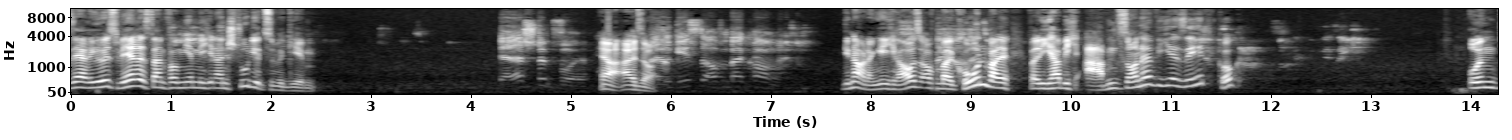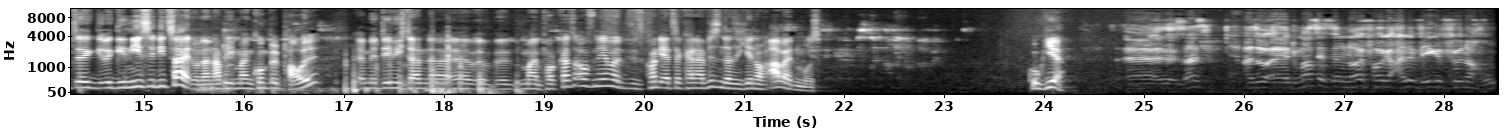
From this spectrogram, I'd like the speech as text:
seriös wäre es dann von mir, mich in ein Studio zu begeben? Ja, das stimmt wohl. Ja, also, Also gehst du auf den Balkon. genau, dann gehe ich raus auf den Balkon, weil, weil hier habe ich Abendsonne, wie ihr seht. Guck. Und äh, genieße die Zeit. Und dann habe ich meinen Kumpel Paul, äh, mit dem ich dann äh, äh, meinen Podcast aufnehme. Das konnte jetzt ja keiner wissen, dass ich hier noch arbeiten muss. Guck hier. Äh, das heißt, also äh, du machst jetzt eine neue Folge Alle Wege führen nach Ruhm,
